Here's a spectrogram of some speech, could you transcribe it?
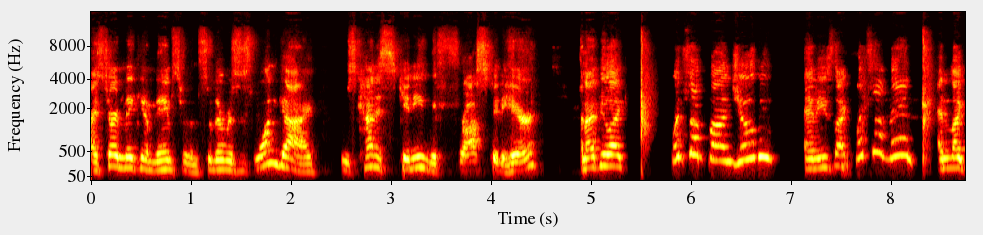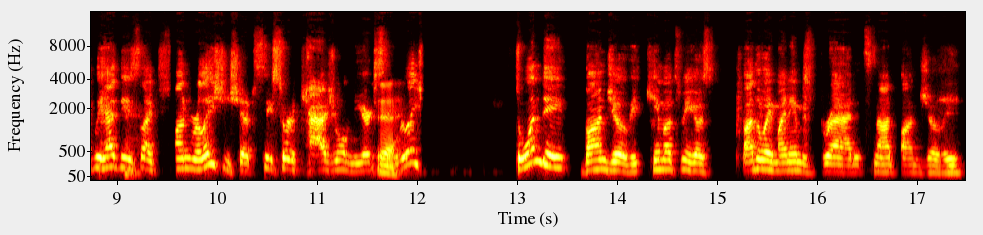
I started making up names for them. So there was this one guy who was kind of skinny with frosted hair, and I'd be like, "What's up, Bon Jovi?" And he's like, "What's up, man?" And like we had these like fun relationships, these sort of casual New York City Yeah. relationships. So one day, Bon Jovi came up to me. He goes, "By the way, my name is Brad. It's not Bon Jovi."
